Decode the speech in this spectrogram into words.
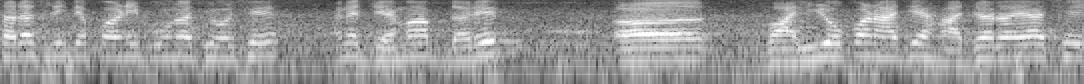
સરસ રીતે પરિપૂર્ણ થયો છે. અને જેમાં દરેક વાલીઓ પણ આજે હાજર રહ્યા છે.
